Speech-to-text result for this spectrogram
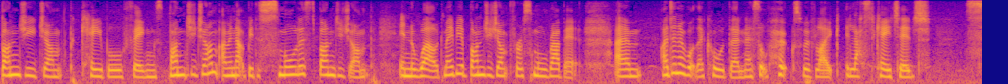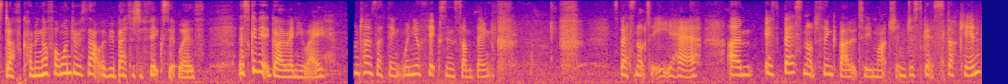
bungee jump cable things. Bungee jump? I mean, that would be the smallest bungee jump in the world. Maybe a bungee jump for a small rabbit. Um, I don't know what they're called then. They're sort of hooks with like elasticated stuff coming off. I wonder if that would be better to fix it with. Let's give it a go anyway. Sometimes I think when you're fixing something, it's best not to eat your hair. Um, it's best not to think about it too much and just get stuck in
